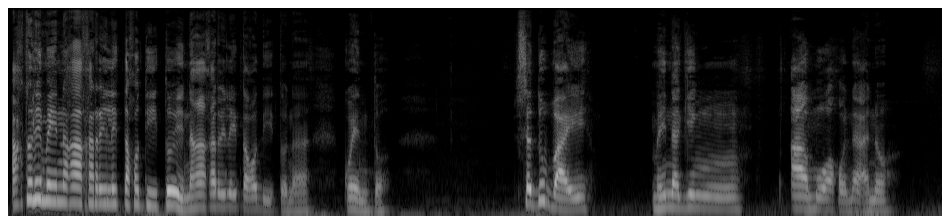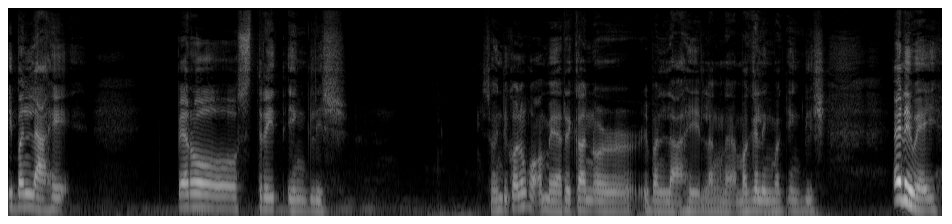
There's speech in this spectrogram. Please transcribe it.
Actually, may nakaka-relate ako dito eh. Nakaka-relate ako dito na kwento. Sa Dubai, may naging amo ako na ano, ibang lahi. Pero straight English. So, hindi ko alam kung American or ibang lahi lang na magaling mag-English. Anyway,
